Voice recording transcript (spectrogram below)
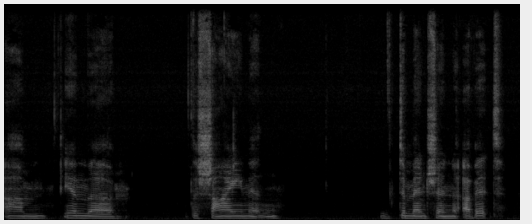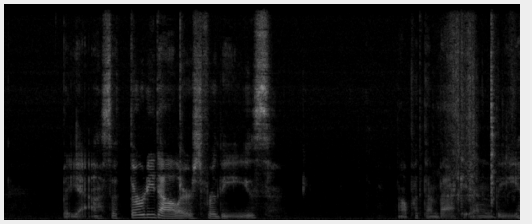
um, in the, the shine and dimension of it. But yeah, so $30 for these. I'll put them back in the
